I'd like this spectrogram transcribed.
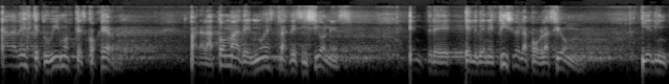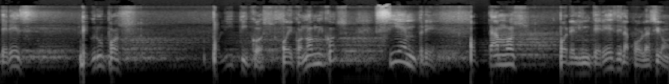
Cada vez que tuvimos que escoger para la toma de nuestras decisiones entre el beneficio de la población y el interés de grupos políticos o económicos, siempre optamos por el interés de la población.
